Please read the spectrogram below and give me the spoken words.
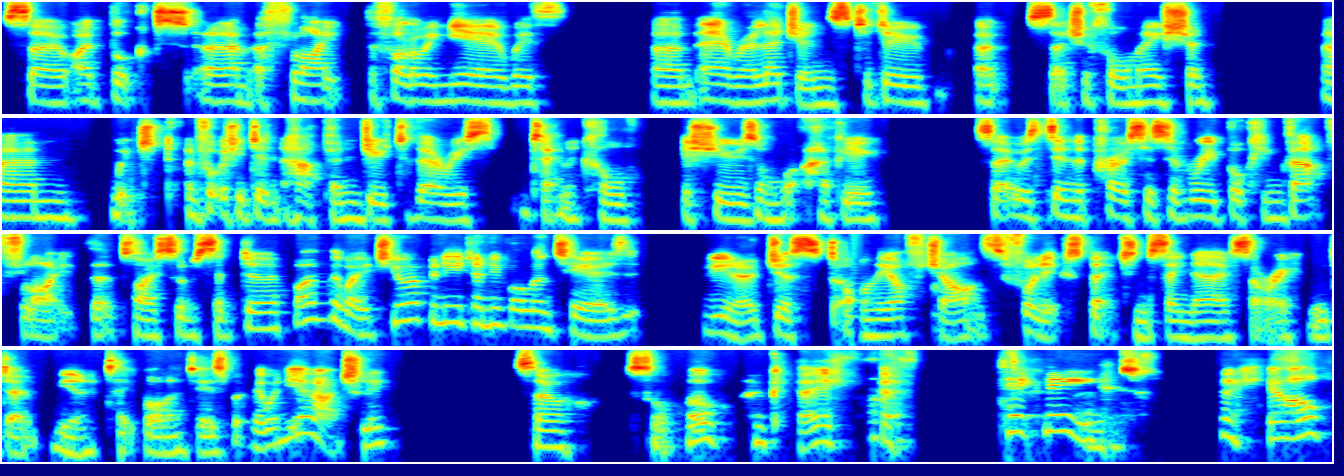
So I booked um, a flight the following year with um, Aero Legends to do a, such a formation, um, which unfortunately didn't happen due to various technical issues and what have you. So it was in the process of rebooking that flight that I sort of said, uh, by the way, do you ever need any volunteers? You know, just on the off chance, fully expecting to say, no, sorry, we don't, you know, take volunteers. But they went, yeah, actually. So, so oh, okay. Take me. And, yeah, oh,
